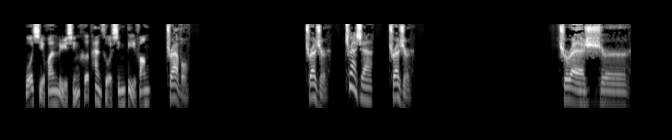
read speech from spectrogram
我喜欢旅行和探索新地方。 Travel. Treasure. Treasure. Treasure. Treasure.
